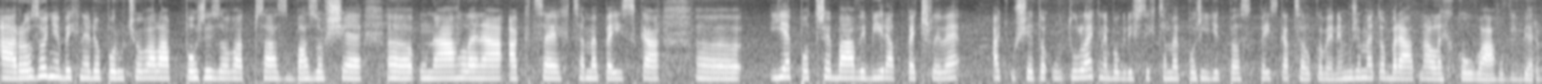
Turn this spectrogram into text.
A rozhodně bych nedoporučovala pořizovat psa z bazoše, unáhlená akce, chceme pejska, je potřeba vybírat pečlivě, ať už je to útulek, nebo když si chceme pořídit pejska celkově. Nemůžeme to brát na lehkou váhu výběr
